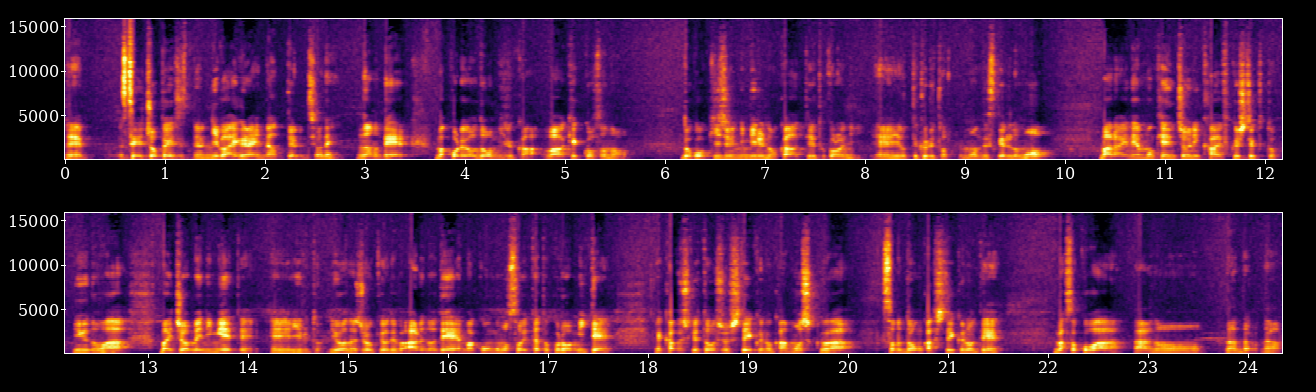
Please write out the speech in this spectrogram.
えー成長ペースっていうのは2倍ぐらいになってるんですよね。なので、まあ、これをどう見るかは結構そのどこを基準に見るのかっていうところに、えー、寄ってくると思うんですけれども、まあ、来年も堅調に回復していくというのは、まあ、一応目に見えて、えー、いるというような状況ではあるので、まあ、今後もそういったところを見て株式投資をしていくのかもしくはその鈍化していくので、まあ、そこはあのー、なんだろうな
